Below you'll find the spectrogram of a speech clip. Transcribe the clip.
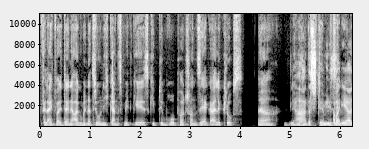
Vielleicht, weil ich deine Argumentation nicht ganz mitgehe. Es gibt im Ruhrpott schon sehr geile Clubs. Ja, ja das stimmt. Aber eher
